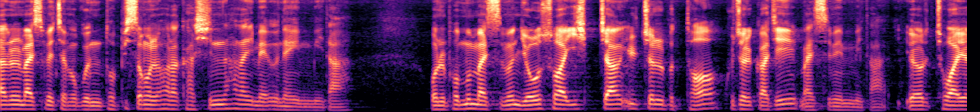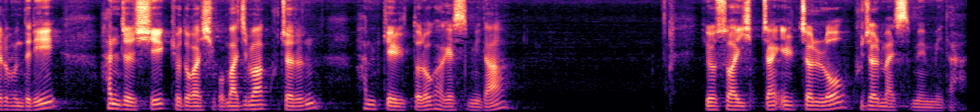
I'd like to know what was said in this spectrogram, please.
나눌 말씀의 제목은 도피성을 허락하신 하나님의 은혜입니다. 오늘 본문 말씀은 여호수아 20장 1절부터 9절까지 말씀입니다. 저와 여러분들이 한 절씩 교독하시고 마지막 9절은 함께 읽도록 하겠습니다. 여호수아 20장 1절로 9절 말씀입니다.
